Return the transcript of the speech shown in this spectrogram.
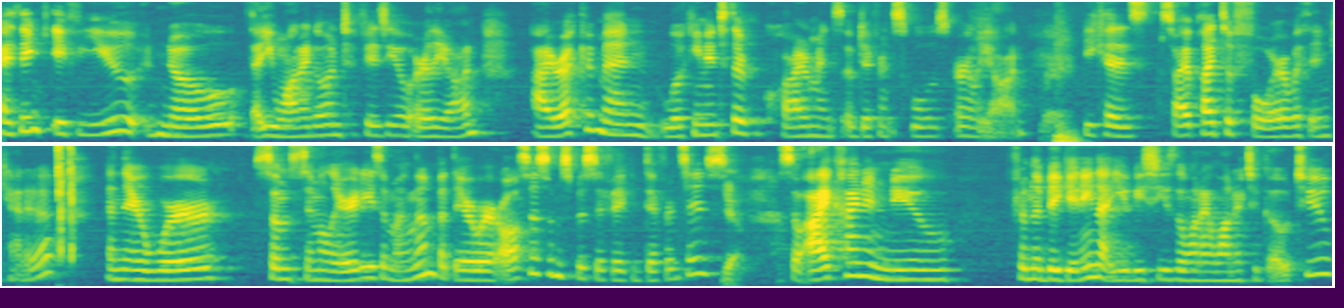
I think if you know that you want to go into physio early on, I recommend looking into the requirements of different schools early on. Right. Because, so I applied to four within Canada, and there were some similarities among them, but there were also some specific differences. Yeah. So I kind of knew from the beginning that UBC is the one I wanted to go to.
